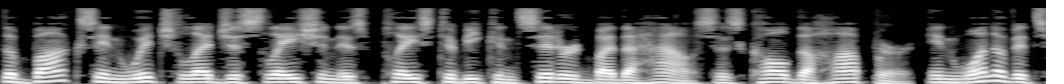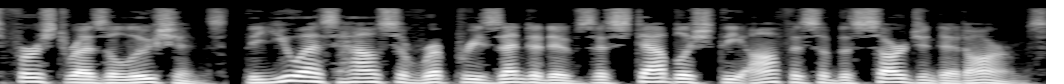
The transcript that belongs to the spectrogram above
The box in which legislation is placed to be considered by the House is called the hopper. In one of its first resolutions, the U.S. House of Representatives established the office of the Sergeant at Arms.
